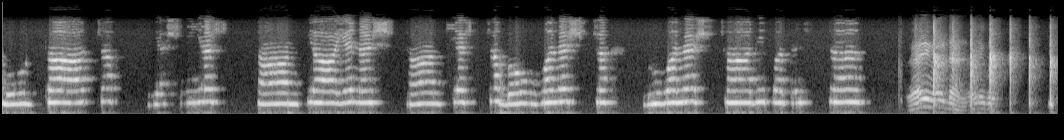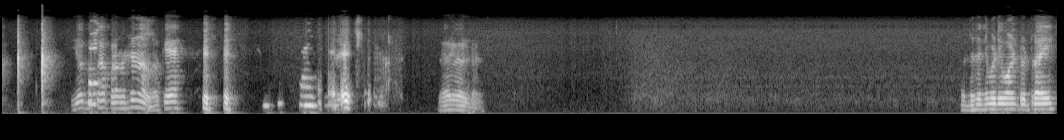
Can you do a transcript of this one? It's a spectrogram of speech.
मूर्धा च यश्यश्चान्त्यायनश्चान्त्यश्च भुवनश्च भुवनश्चाधिपतिश्च very well done very good you have become professional okay Thank you. very well done so does anybody want to try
